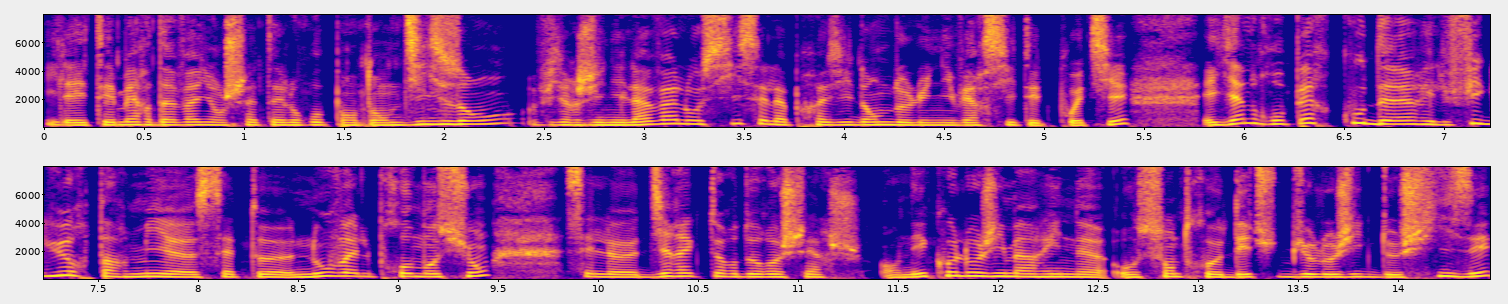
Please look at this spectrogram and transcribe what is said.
Il a été maire d'Availle en Châtellerault pendant 10 ans. Virginie Laval aussi, c'est la présidente de l'université de Poitiers. Et Yann Robert Couder, il figure parmi euh, cette nouvelle promotion. C'est le directeur de recherche en écologie marine au centre d'études biologiques de Chizé.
